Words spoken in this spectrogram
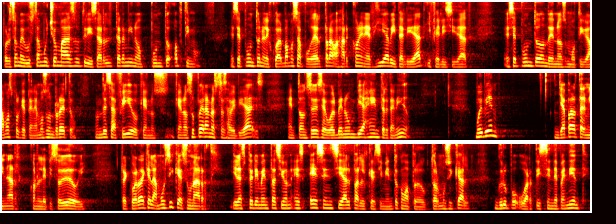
Por eso me gusta mucho más utilizar el término punto óptimo. Ese punto en el cual vamos a poder trabajar con energía, vitalidad y felicidad. Ese punto donde nos motivamos porque tenemos un reto, un desafío que, nos, que no supera nuestras habilidades. Entonces se vuelve un viaje entretenido. Muy bien, ya para terminar con el episodio de hoy, recuerda que la música es un arte y la experimentación es esencial para el crecimiento como productor musical, grupo o artista independiente.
